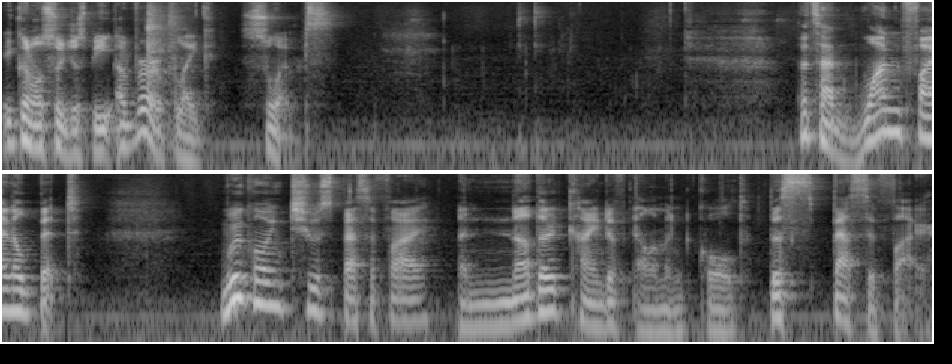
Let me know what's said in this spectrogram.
It can also just be a verb like swims. Let's add one final bit. We're going to specify another kind of element called the specifier.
